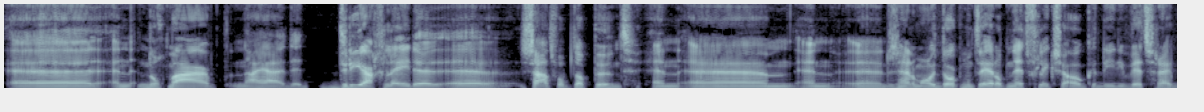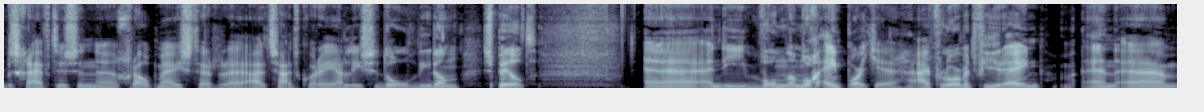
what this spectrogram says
Eh, en nog maar, nou ja, drie jaar geleden zaten we op dat punt. En, ehm, en er is een hele mooie documentaire op Netflix ook. Die die wedstrijd beschrijft tussen een grootmeester uit Zuid-Korea, Lee Sedol, die dan speelt. Eh, en die won dan nog één potje. Hij verloor met 4-1. En ehm,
